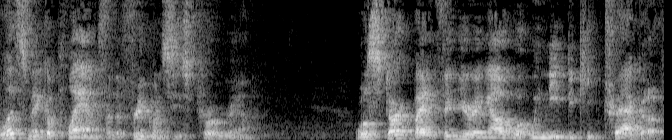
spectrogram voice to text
Let's make a plan for the frequencies program. We'll start by figuring out what we need to keep track of.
